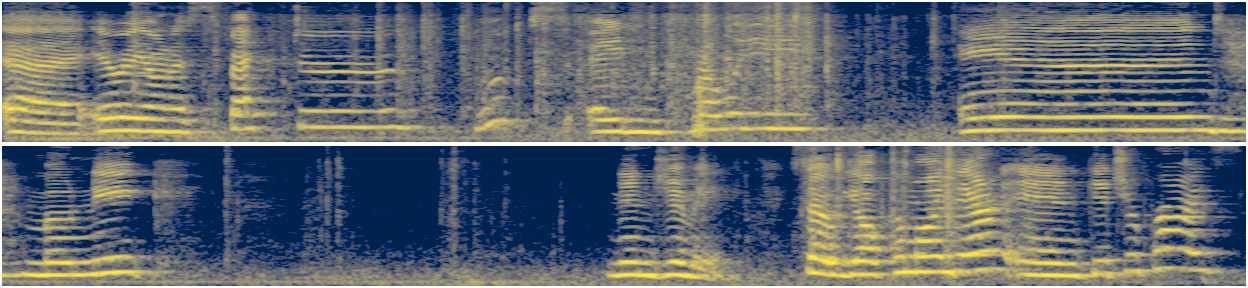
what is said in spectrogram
uh, Ariana Spector, whoops, Aiden Kelly, and Monique Ninjimi. So y'all come on down and get your prize.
